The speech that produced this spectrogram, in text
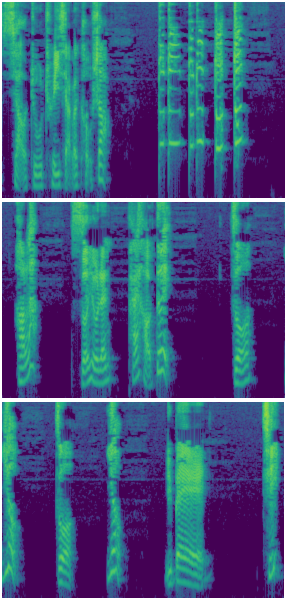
小猪吹响了口哨，嘟嘟嘟嘟嘟嘟，好了，所有人排好队，左右左右，预备起！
